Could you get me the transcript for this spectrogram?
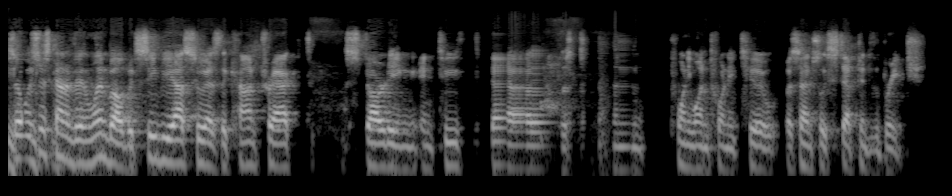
so it was just kind of in limbo. But CBS, who has the contract starting in 2021 22, essentially stepped into the breach.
